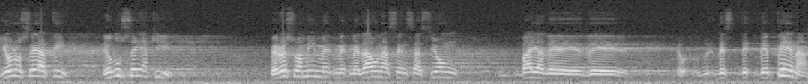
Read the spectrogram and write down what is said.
Yo no sé a ti, Eu não sei aqui, pero eso a mí me, me- me da una sensación, vaya, de, de- de- de pena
